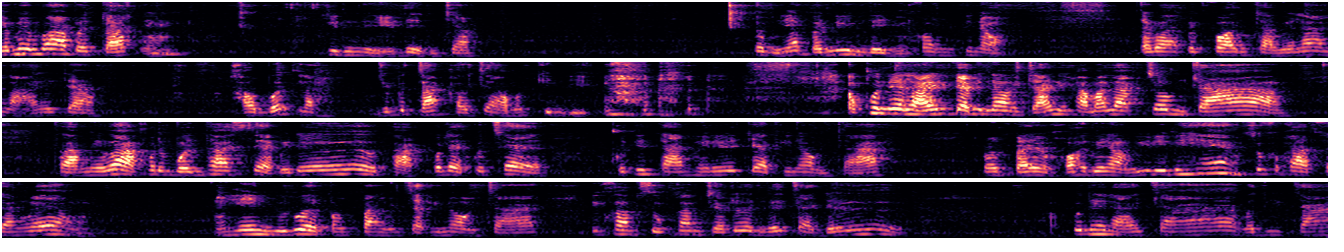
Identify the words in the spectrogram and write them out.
จะไม่ว่าไปจักกินหนีเด่นจ้ะตรงนี้ไปนี่เด่นก่อนพี่น้องแต่ว่าไปก่อนจ่าเวลาหลายเลยจ้ะเขาเบิดล่ะเดี๋ยวไปจักเขาจะเอามากินอีกขอบคุณในไลน์จ้าพี่น้องจ้าที่เข้ามารับชมจ้าฝากไม่ว่าคนบนพาแสบไปเด้อฝากกดไลค์กดแชร์กดติดตามให้ด้วยจ้าพี่น้องจ้าก่อนไปขอให้พี่น้องอยู่ดีไม่แห้งสุขภาพแข็งแรงแห้งอยู่ด้วยปังๆจ้าพี่น้องจ้ามีความสุขความเจริญด้วยจ้าเด้อขอบคุณในไลน์จ้าสวัสดีจ้า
